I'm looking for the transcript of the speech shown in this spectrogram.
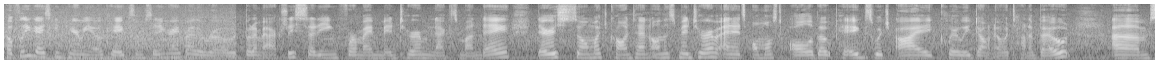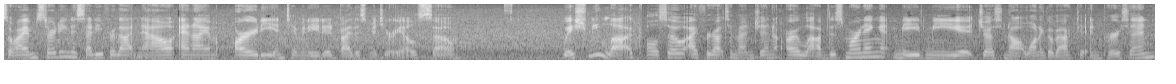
Hopefully you guys can hear me okay because I'm sitting right by the road, but I'm actually studying for my midterm next Monday. There is so much content on this midterm and it's almost all about pigs, which I clearly don't know a ton about. Um, so I'm starting to study for that now and I am already intimidated by this material. So wish me luck. Also, I forgot to mention, our lab this morning made me just not want to go back to in-person.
